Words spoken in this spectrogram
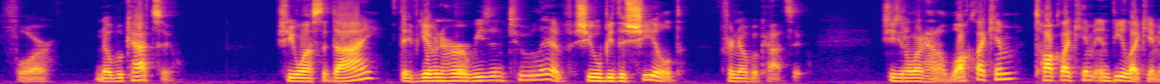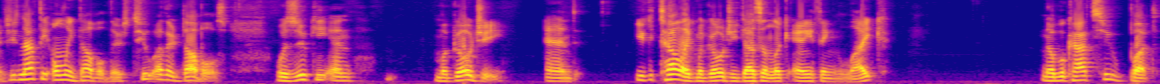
for Nobukatsu. She wants to die. They've given her a reason to live. She will be the shield for Nobukatsu. She's going to learn how to walk like him, talk like him, and be like him. And she's not the only double. There's two other doubles, Wazuki and Magoji. And you could tell like Magoji doesn't look anything like Nobukatsu, but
